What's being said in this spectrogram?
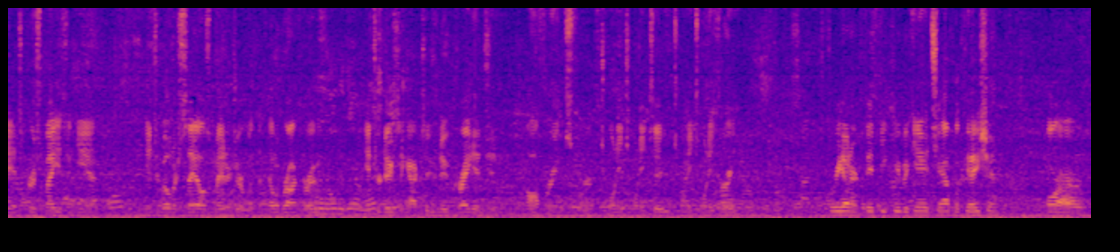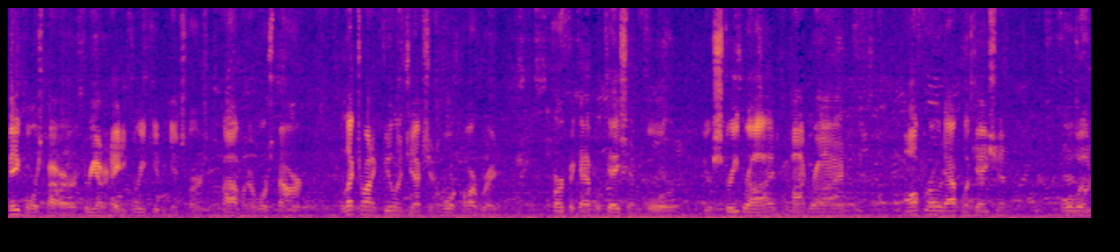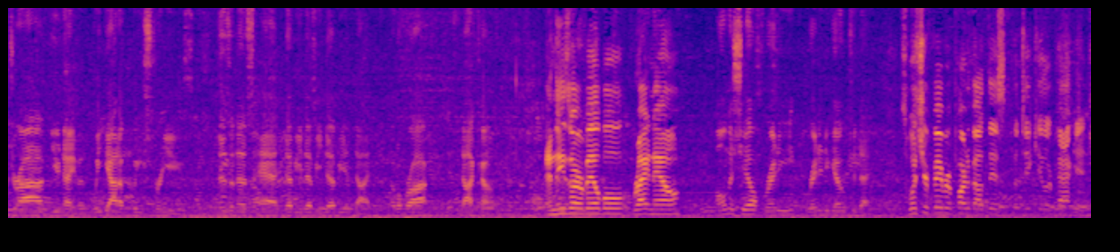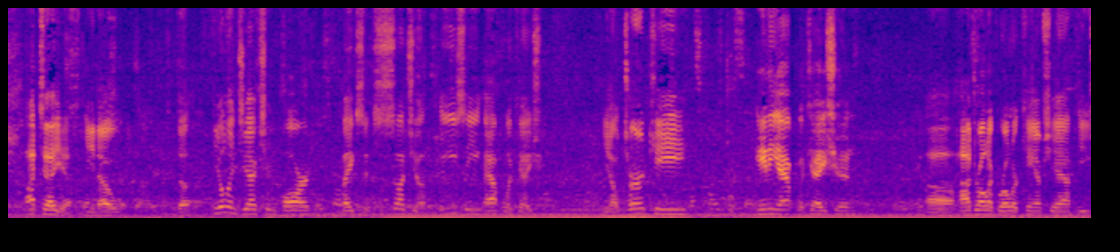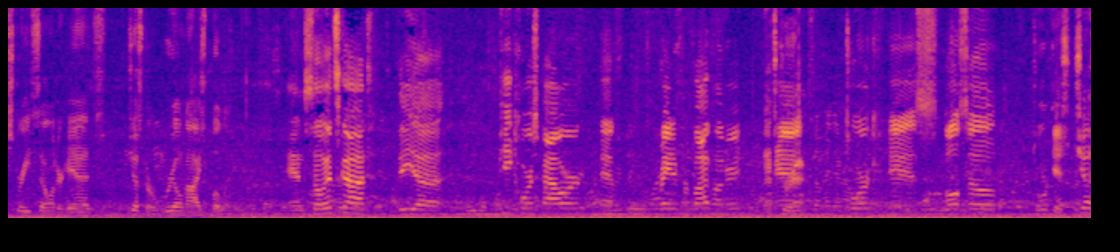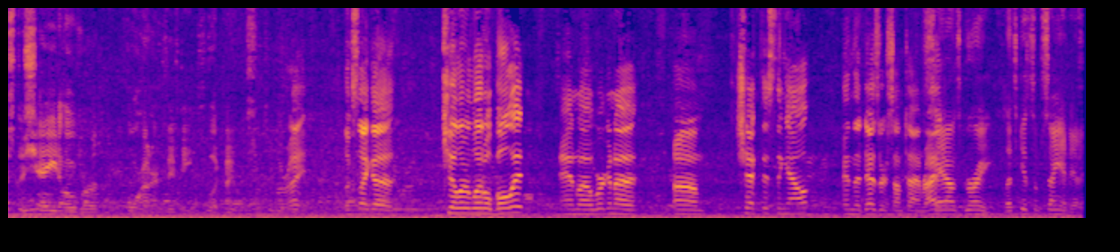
Mays again, engine builder sales manager with the Edelbrock Group, introducing our two new crate engine offerings for 2022, 2023. 350 cubic inch application or our big horsepower 383 cubic inch version, 500 horsepower, electronic fuel injection or carbureted. Perfect application for your street ride, hot ride, off-road application, four-wheel drive, you name it. We got a piece for you. Visit us at www.edelbrock.com. And these are available right now. On the shelf, ready, ready to go today. So what's your favorite part about this particular package? I tell you, you know, the fuel injection part makes it such a easy application. You know, turnkey, any application, uh, hydraulic roller camshaft, E-street cylinder heads, just a real nice bullet. And so it's got the uh, peak horsepower rated for 500. That's correct. Torque is also Torque is just a shade over 450 foot-pounds. all right. Looks like a killer little bullet, and uh, we're gonna um, check this thing out in the desert sometime, right? Sounds great. Let's get some sand in it.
